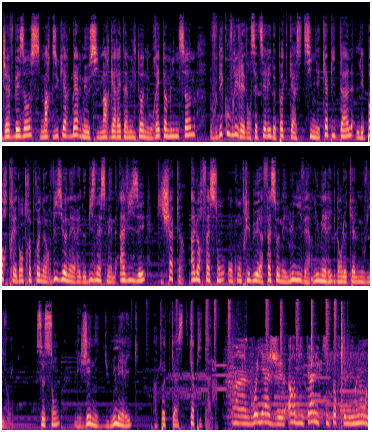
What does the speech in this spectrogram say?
Jeff Bezos, Mark Zuckerberg, mais aussi Margaret Hamilton ou Ray Tomlinson, vous découvrirez dans cette série de podcasts signés Capital les portraits d'entrepreneurs visionnaires et de businessmen avisés qui chacun, à leur façon, ont contribué à façonner l'univers numérique dans lequel nous vivons. Ce sont les génies du numérique, un podcast capital. Un voyage orbital qui porte le nom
